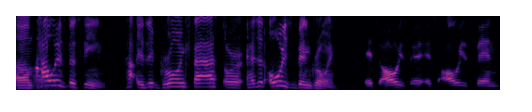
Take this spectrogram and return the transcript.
Um, uh-huh. how is the scene? How, is it growing fast, or has it always been growing? It's always it's always been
